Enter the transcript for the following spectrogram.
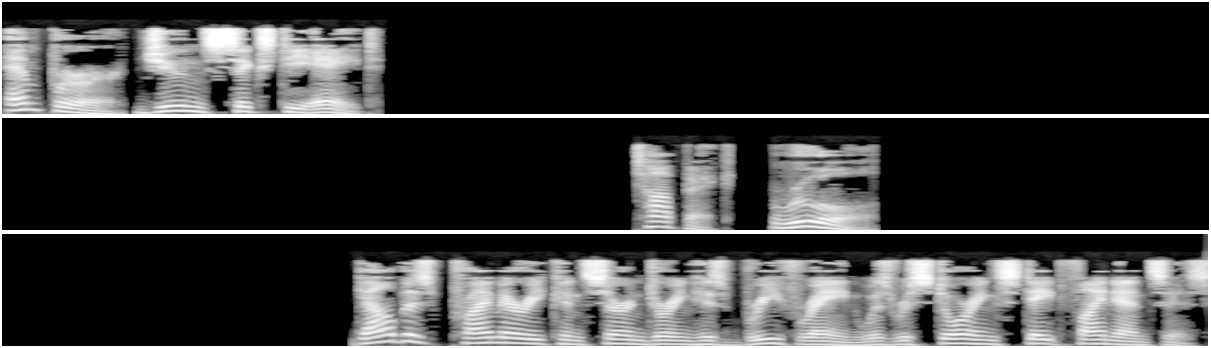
Emperor June 68 Topic. Rule. Galba's primary concern during his brief reign was restoring state finances,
